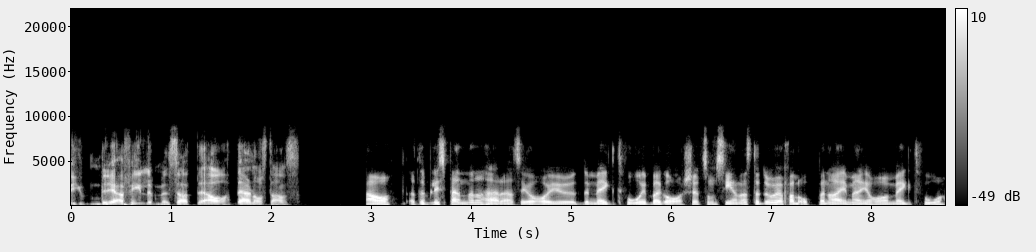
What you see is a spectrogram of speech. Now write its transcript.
lindriga filmen. Så att ja, där någonstans. Ja, att det blir spännande här. Alltså jag har ju The Meg 2 i bagaget som senaste. Då har i alla fall Oppenheimer. Jag har Meg 2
